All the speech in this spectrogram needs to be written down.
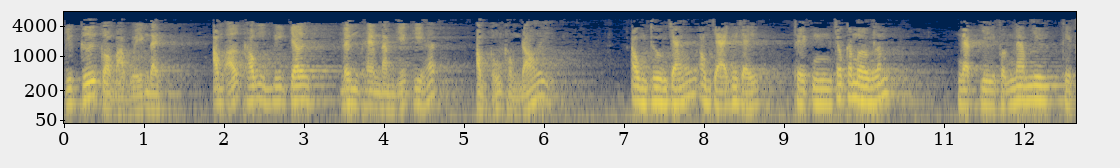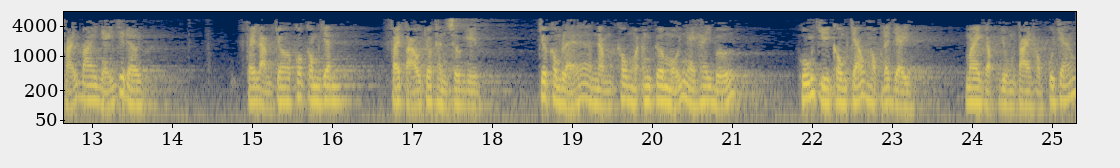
Chứ cưới con bà quyện đây. Ông ở không đi chơi Đừng thèm làm việc gì hết Ông cũng không đói. Ông thương cháu, ông chạy như vậy Thiệt cháu cảm ơn lắm. Ngạch gì phận nam như thì phải bay nhảy với đời. Phải làm cho có công danh, Phải tạo cho thành sự nghiệp. Chứ không lẽ nằm không mà ăn cơm mỗi ngày hai bữa. Huống chi công cháu học đã dày Mai gặp dùng tài học của cháu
